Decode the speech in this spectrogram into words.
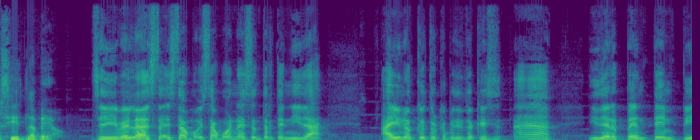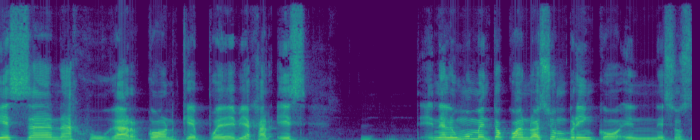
sí, la veo. Sí, vela, está, está buena, está entretenida. Hay uno que otro capítulo que dices, ah, y de repente empiezan a jugar con que puede viajar. Es en algún momento cuando hace un brinco en esos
